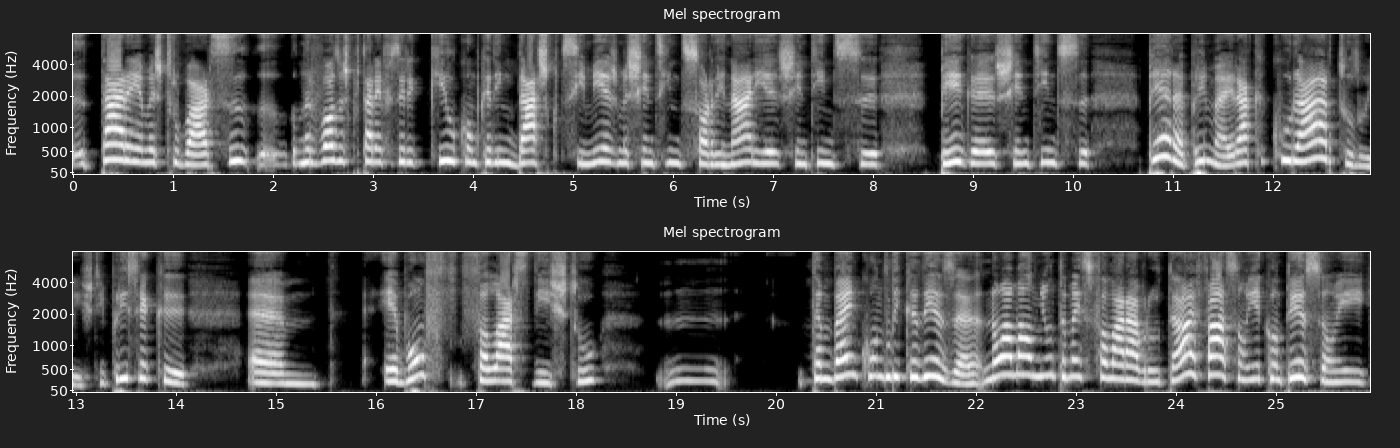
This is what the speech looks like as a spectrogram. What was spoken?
estarem a masturbar-se, eh, nervosas por estarem a fazer aquilo com um bocadinho de asco de si mesmas, sentindo-se ordinárias, sentindo-se pegas, sentindo-se. Pera, primeiro há que curar tudo isto e por isso é que é bom falar-se disto também com delicadeza. Não há mal nenhum também se falar à bruta. Ai, façam e aconteçam e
